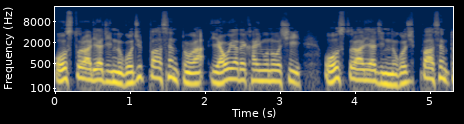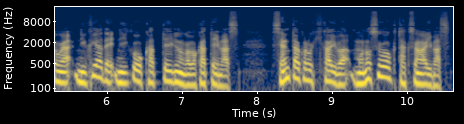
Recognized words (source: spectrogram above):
オーストラリア人の50%が八百屋で買い物をし、オーストラリア人の50%が肉屋で肉を買っているのが分かっています。選択の機会はものすごくたくさんあります。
